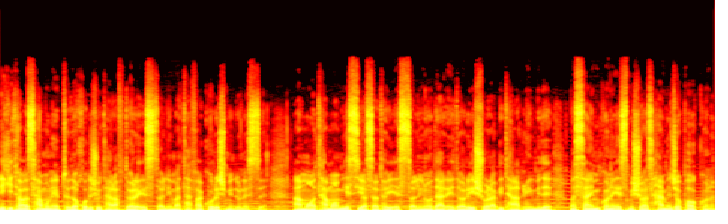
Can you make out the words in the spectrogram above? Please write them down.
نیکیتا از همون ابتدا خودش رو طرفدار استالین و تفکرش می‌دونسته. اما تمامی سیاست های استالین رو در اداره شوروی تغییر میده و سعی می‌کنه اسمش رو از همه جا پاک کنه.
